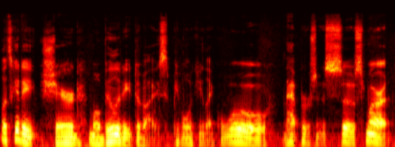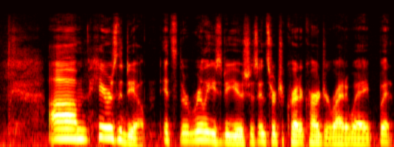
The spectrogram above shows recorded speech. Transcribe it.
let's get a shared mobility device. People looking like, whoa, that person is so smart. Um, here's the deal. It's they're really easy to use. Just insert your credit card, you're right away. But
